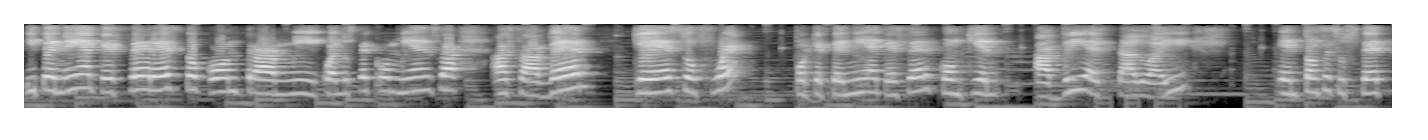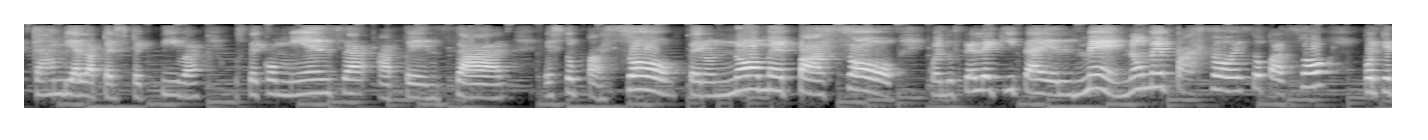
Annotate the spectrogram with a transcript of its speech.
y tenía que ser esto contra mí. Cuando usted comienza a saber que eso fue porque tenía que ser con quien habría estado ahí, entonces usted cambia la perspectiva, usted comienza a pensar, esto pasó, pero no me pasó. Cuando usted le quita el me, no me pasó, esto pasó porque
